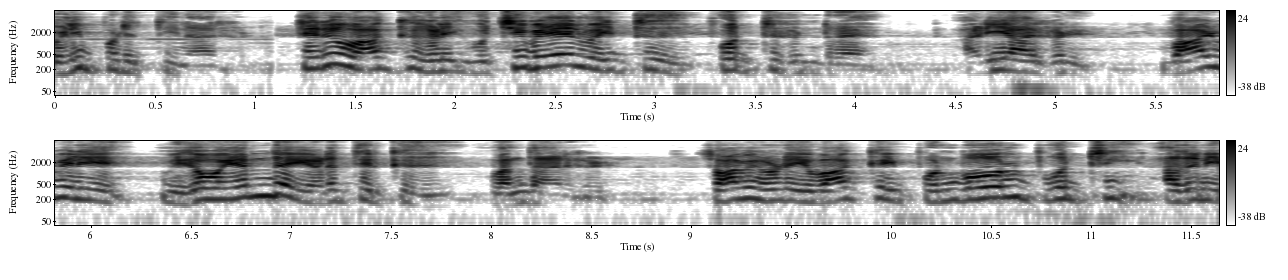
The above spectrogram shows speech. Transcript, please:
வெளிப்படுத்தினார்கள். திருவாக்குகளை உச்சிமேல் வைத்து போற்றுகின்ற அடியார்கள் வாழ்விலே மிக உயர்ந்த இடத்திற்கு வந்தார்கள். சுவாமிகளுடைய வாக்கை பொன்போல் போற்றி அதனை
